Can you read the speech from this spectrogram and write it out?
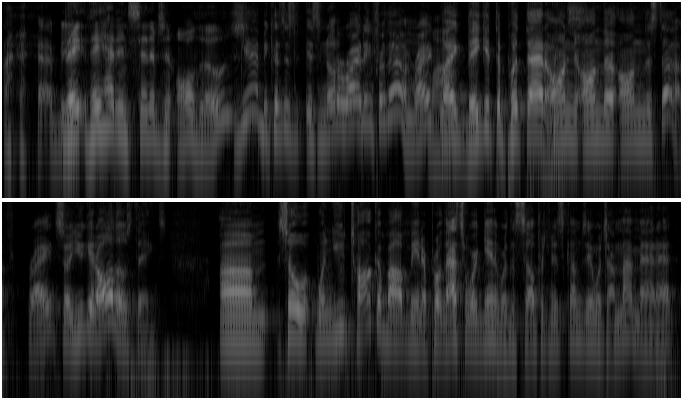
I mean, They they had incentives in all those. yeah, because it's, it's notoriety for them, right? Like they get to put that on on the on the stuff, right? So you get all those things. Um, so when you talk about being a pro, that's where again where the selfishness comes in, which I'm not mad at.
